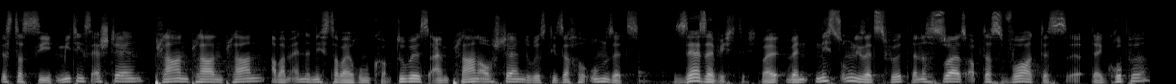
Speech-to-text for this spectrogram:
ist, dass sie Meetings erstellen, planen, planen, planen, aber am Ende nichts dabei rumkommt. Du willst einen Plan aufstellen, du willst die Sache umsetzen. Sehr, sehr wichtig. Weil wenn nichts umgesetzt wird, dann ist es so, als ob das Wort des, äh, der Gruppe,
